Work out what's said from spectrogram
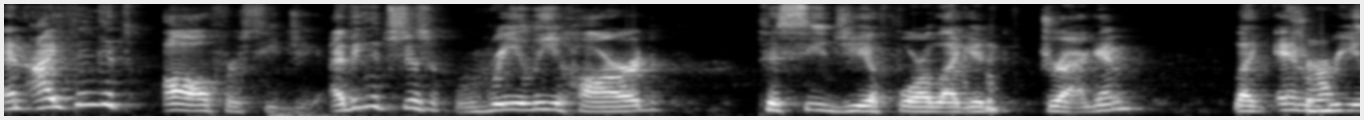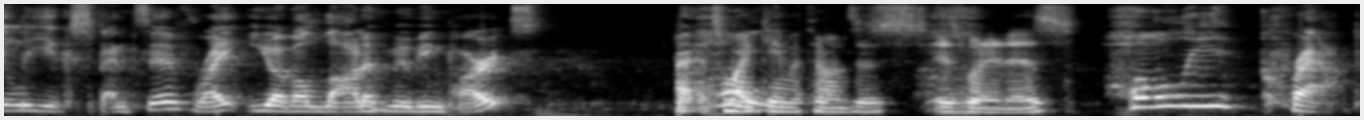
and I think it's all for CG. I think it's just really hard to CG a four-legged dragon. Like and Sure. really expensive, right? You have a lot of moving parts. That's why Oh. Game of Thrones is is what it is. Holy crap.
